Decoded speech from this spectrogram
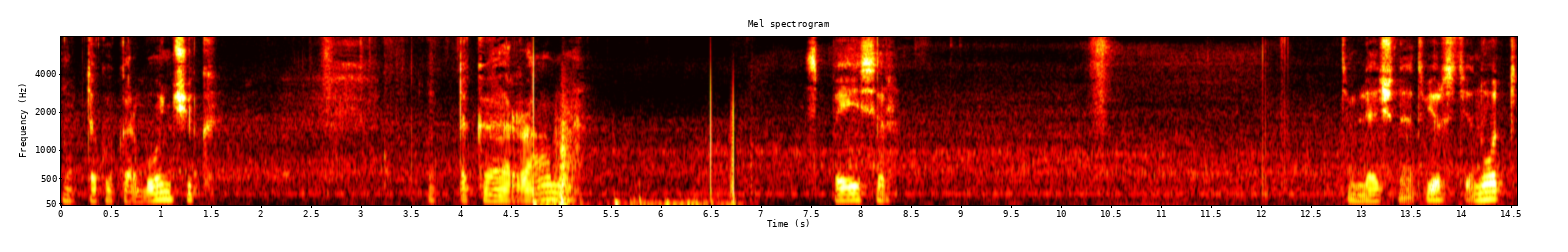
Вот такой карбончик. Вот такая рама. Спейсер. Темлячное отверстие. Ну вот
